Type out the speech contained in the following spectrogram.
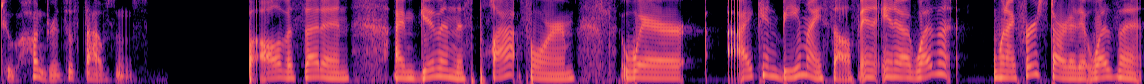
to hundreds of thousands. But all of a sudden, I'm given this platform where I can be myself. And, and it wasn't, when I first started, it wasn't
